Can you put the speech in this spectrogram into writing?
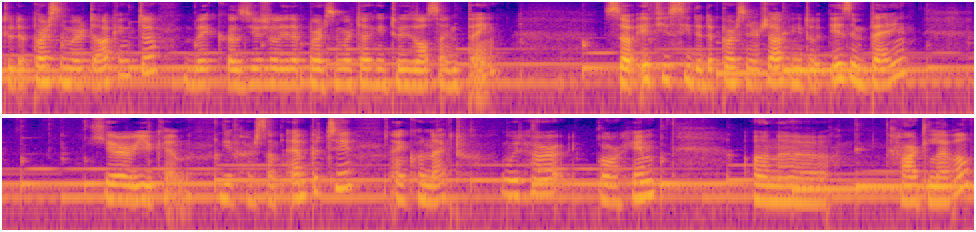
to the person we're talking to because usually the person we're talking to is also in pain. So if you see that the person you're talking to is in pain, here you can give her some empathy and connect with her or him on a heart level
